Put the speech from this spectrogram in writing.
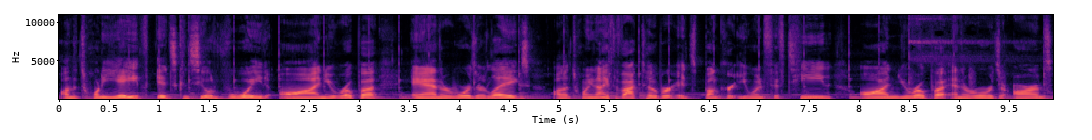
On the 28th, it's Concealed Void on Europa and the rewards are legs. On the 29th of October, it's Bunker E115 on Europa and the rewards are arms.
